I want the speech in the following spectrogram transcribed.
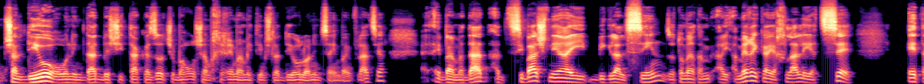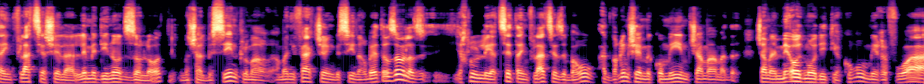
למשל דיור הוא נמדד בשיטה כזאת שברור שהמחירים האמיתיים של הדיור לא נמצאים באינפלציה במדד. הסיבה השנייה היא בגלל סין זאת אומרת אמריקה יכלה לייצא את האינפלציה שלה למדינות זולות, למשל בסין, כלומר המניפקצ'רינג בסין הרבה יותר זול, אז יכלו לייצא את האינפלציה, זה ברור, הדברים שהם מקומיים, שם, הם מאוד מאוד התייקרו, מרפואה,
